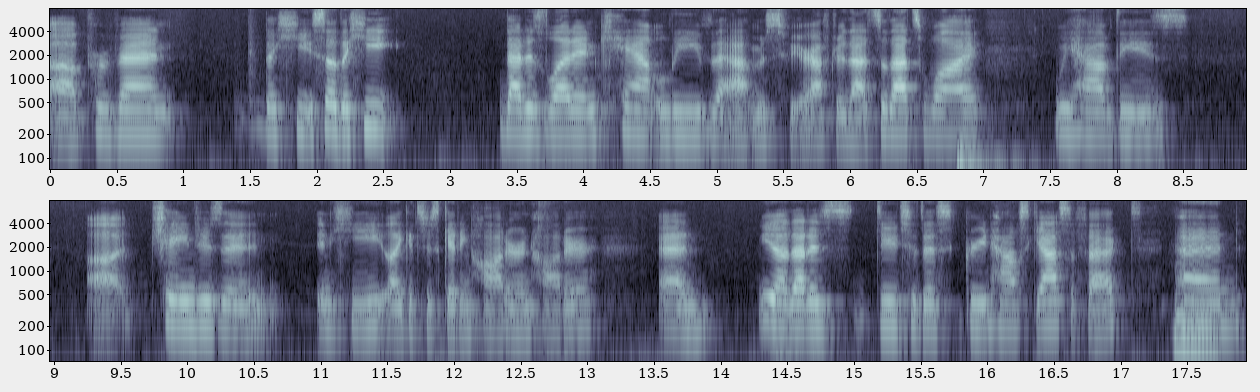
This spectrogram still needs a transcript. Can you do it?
uh, prevent the heat. So the heat that is let in can't leave the atmosphere after that. So that's why we have these uh, changes in in heat. Like it's just getting hotter and hotter, and you know that is due to this greenhouse gas effect. Mm-hmm. and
